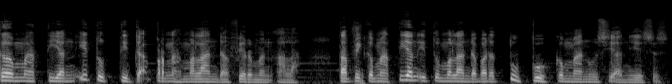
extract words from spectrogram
Kematian itu tidak pernah melanda firman Allah. Tapi kematian itu melanda pada tubuh kemanusiaan Yesus.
